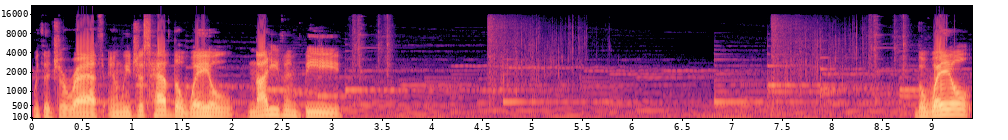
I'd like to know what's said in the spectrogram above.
With a giraffe, and we just have the whale not even be... The whale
